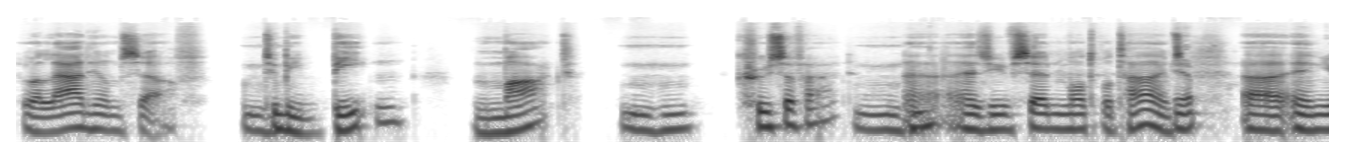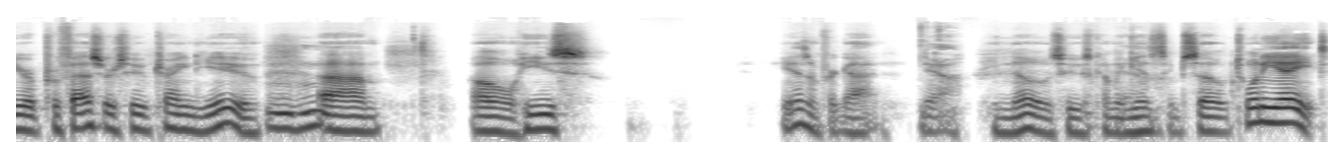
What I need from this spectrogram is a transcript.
who allowed Himself to be beaten, mocked, Mm-hmm. crucified, uh, as you've said multiple times, Yep. uh, and your professors who've trained you. Mm-hmm. Um, oh, he's he hasn't forgotten. Yeah. He knows who's come against him. So 28.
